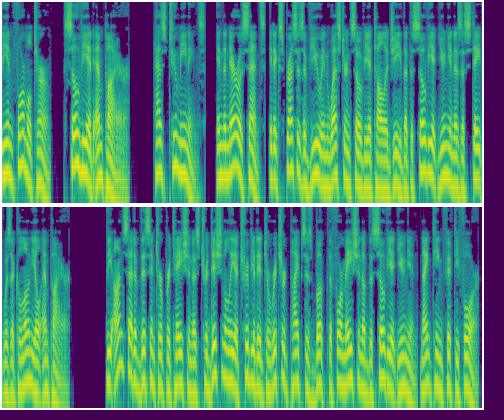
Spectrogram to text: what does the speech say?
The informal term, "'Soviet Empire' has two meanings. In the narrow sense, it expresses a view in Western Sovietology that the Soviet Union as a state was a colonial empire. The onset of this interpretation is traditionally attributed to Richard Pipes's book The Formation of the Soviet Union 1954.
